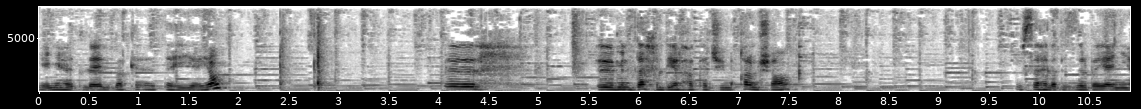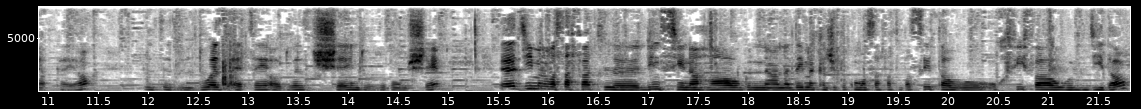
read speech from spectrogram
يعني هاد العلبه حتى هيايا آه، آه، من الداخل ديالها كتجي مقرمشة وسهلة بالزربة يعني هكايا. الدواز أتاي أو دواز الشاي ندوزو بهم الشاي. هذه من الوصفات اللي نسيناها وقلنا أنا دائما كنجيب لكم وصفات بسيطة وخفيفة ولذيذة.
